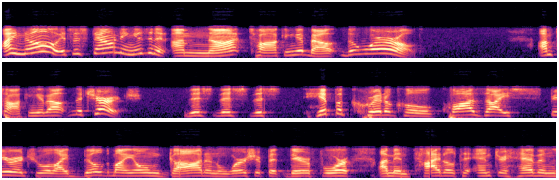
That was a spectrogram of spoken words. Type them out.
I know. It's astounding, isn't it? I'm not talking about the world. I'm talking about the church. This this this hypocritical quasi spiritual. I build my own God and worship it. Therefore, I'm entitled to enter heaven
